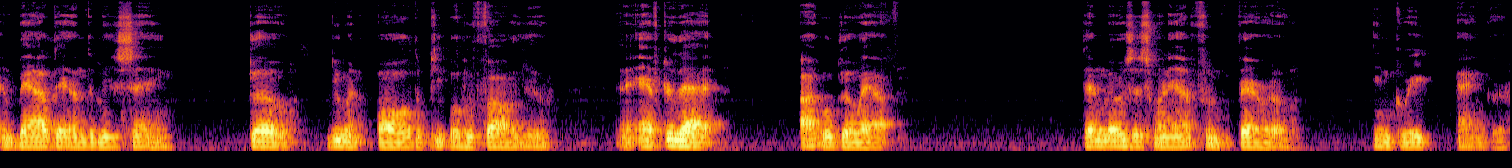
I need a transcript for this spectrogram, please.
and bow down to me, saying, Go, you and all the people who follow you. And after that, I will go out. Then Moses went out from Pharaoh in great anger.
